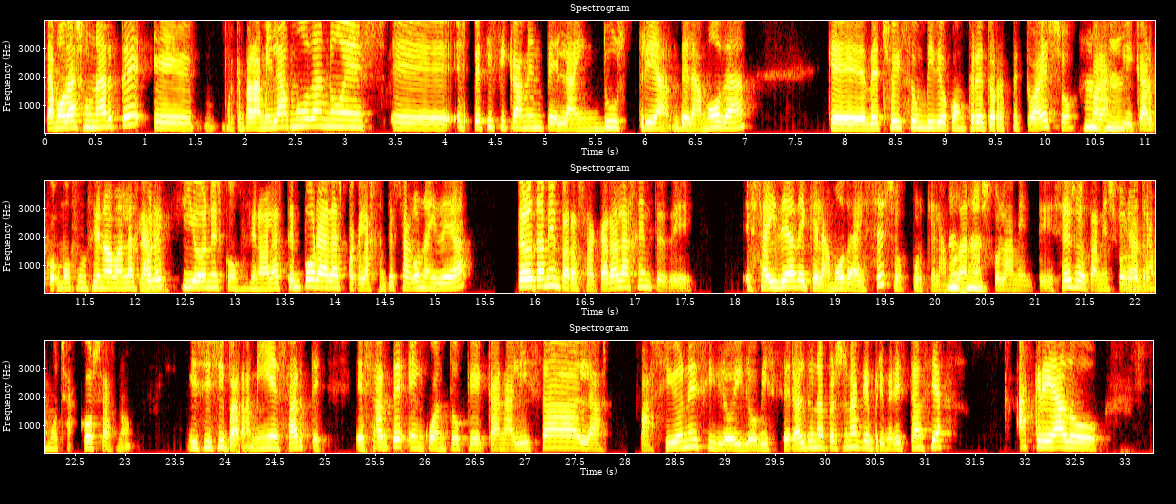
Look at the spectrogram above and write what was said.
La moda es un arte eh, porque para mí la moda no es eh, específicamente la industria de la moda, que de hecho hice un vídeo concreto respecto a eso para explicar cómo funcionaban las colecciones, cómo funcionaban las temporadas, para que la gente se haga una idea, pero también para sacar a la gente de esa idea de que la moda es eso, porque la moda no solamente es eso, también son otras muchas cosas, ¿no? Y sí, sí, para mí es arte. Es arte en cuanto que canaliza las pasiones y lo, y lo visceral de una persona que en primera instancia ha creado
